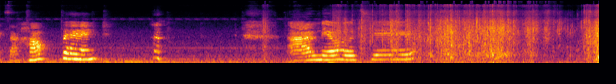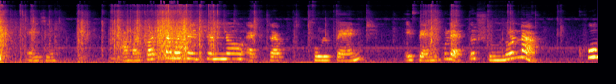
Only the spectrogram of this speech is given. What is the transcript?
একটা হাফ প্যান্ট। আর নেওয়া হচ্ছে এই যে, আমার কর্তা মশাইয়ের জন্য একটা ফুল প্যান্ট। এই প্যান্টগুলো এত সুন্দর না? খুব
